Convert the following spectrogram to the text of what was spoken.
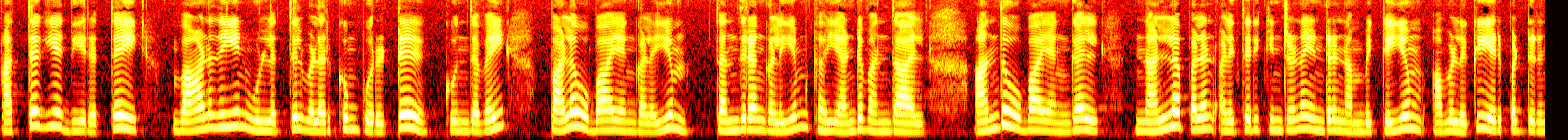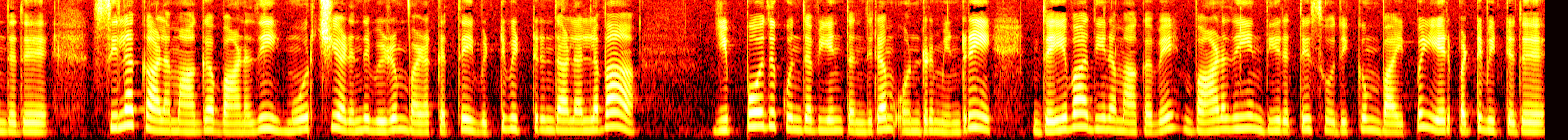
அத்தகைய தீரத்தை வானதியின் உள்ளத்தில் வளர்க்கும் பொருட்டு குந்தவை பல உபாயங்களையும் தந்திரங்களையும் கையாண்டு வந்தாள். அந்த உபாயங்கள் நல்ல பலன் அளித்திருக்கின்றன என்ற நம்பிக்கையும் அவளுக்கு ஏற்பட்டிருந்தது. சில காலமாக வானதி மூர்ச்சியடைந்து விழும் வழக்கத்தை விட்டுவிட்டிருந்தாள் அல்லவா? இப்போது குந்தவியின் தந்திரம் ஒன்றுமின்றி தெய்வாதீனமாகவே வானதியின் தீரத்தை சோதிக்கும் வாய்ப்பு ஏற்பட்டு விட்டது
